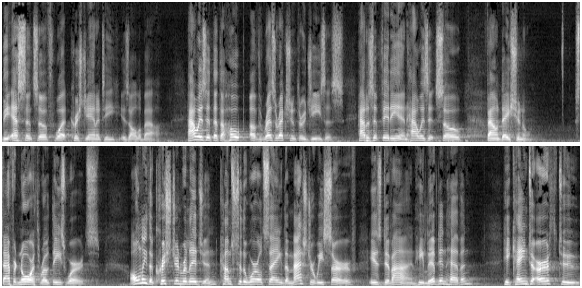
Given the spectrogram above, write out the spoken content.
the essence of what Christianity is all about. How is it that the hope of the resurrection through Jesus, how does it fit in? How is it so foundational? Stafford North wrote these words Only the Christian religion comes to the world saying, The master we serve is divine. He lived in heaven he came to earth to,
